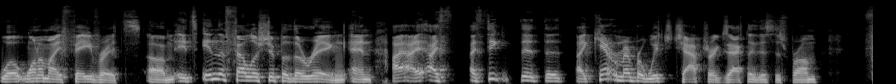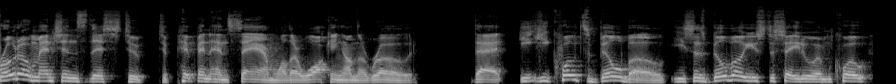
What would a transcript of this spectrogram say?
well, one of my favorites. Um, it's in the Fellowship of the Ring, and I, I, I think that the I can't remember which chapter exactly this is from. Frodo mentions this to to Pippin and Sam while they're walking on the road. That he he quotes Bilbo. He says Bilbo used to say to him, "quote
